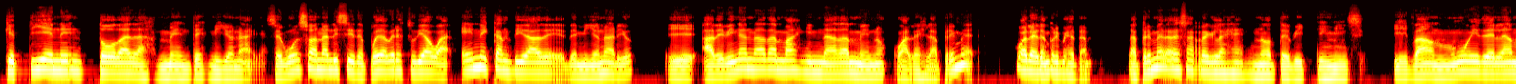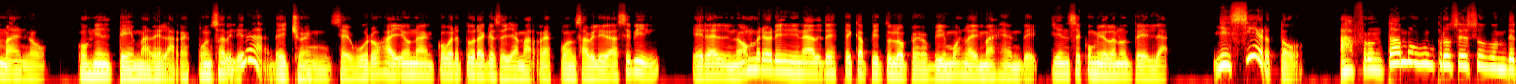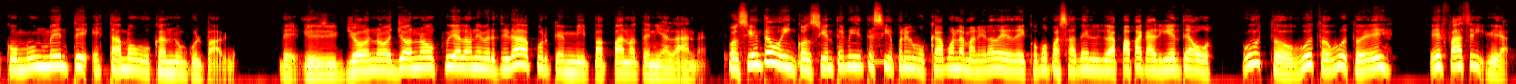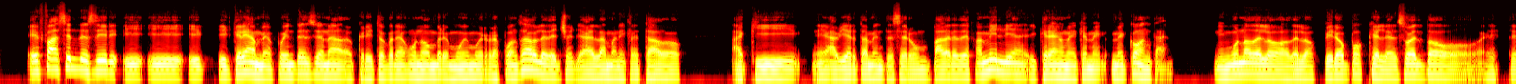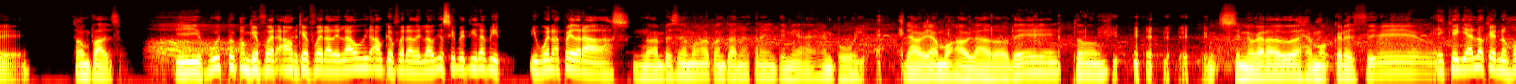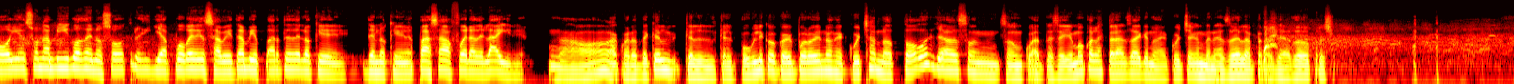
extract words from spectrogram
que tienen todas las mentes millonarias. Según su análisis, después de haber estudiado a N cantidad de millonarios, y adivina nada más y nada menos cuál es la primera. ¿Cuál es la primera? La primera de esas reglas es no te victimices y va muy de la mano con el tema de la responsabilidad. De hecho, en seguros hay una cobertura que se llama responsabilidad civil. Era el nombre original de este capítulo, pero vimos la imagen de quién se comió la Nutella. Y es cierto, afrontamos un proceso donde comúnmente estamos buscando un culpable yo, no, yo no fui a la universidad porque mi papá no tenía lana. Consciente o inconscientemente siempre buscamos la manera de, cómo pasar de la papa caliente a otro. Justo, justo, justo. Es, es fácil, mira, es fácil decir, y, y, y, créanme, fue intencionado. Christopher es un hombre muy, muy responsable. De hecho, ya él ha manifestado aquí eh, abiertamente ser un padre de familia. Y créanme que me, me contan. Ninguno de los, de los piropos que le suelto este, son falsos. Y justo aunque fuera, aunque fuera del audio, aunque fuera del audio, si me tiras y buenas pedradas. No empecemos a contar nuestras intimidades en público. Ya habíamos hablado de esto. Sin lugar a dudas hemos crecido. Es que ya los que nos oyen son amigos de nosotros y ya pueden saber también parte de lo que, de lo que pasa afuera del aire. No, acuérdate que el, que el, que el público que hoy por hoy nos escucha, no todos ya son, son cuates. Seguimos con la esperanza de que nos escuchen en Venezuela, pero ya es otro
